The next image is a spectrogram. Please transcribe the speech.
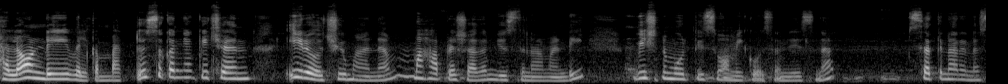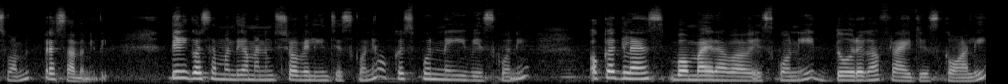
హలో అండి welcome back to Sukanya kitchen. ఈరోజు మనం మహాప్రసాదం చూస్తున్నామండి. విష్ణుమూర్తి స్వామి కోసం చేసిన సత్యనారాయణ స్వామి ప్రసాదం ఇది. దీనికోసం ముందుగా మనం స్టవ్ వెలిగించేసుకొని ఒక స్పూన్ నెయ్యి వేసుకొని ఒక గ్లాస్ బొంబాయి రవ్వ వేసుకొని దోరగా ఫ్రై చేసుకోవాలి.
